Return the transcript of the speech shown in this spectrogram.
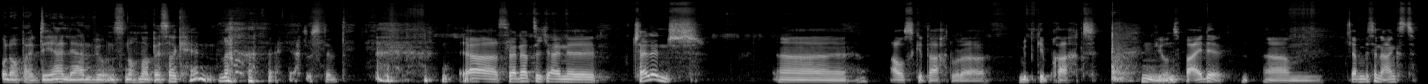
Und auch bei der lernen wir uns nochmal besser kennen. ja, das stimmt. ja, Sven hat sich eine Challenge äh, ausgedacht oder mitgebracht hm. für uns beide. Ähm, ich habe ein bisschen Angst.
